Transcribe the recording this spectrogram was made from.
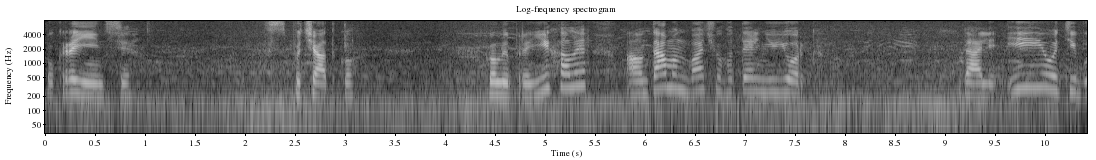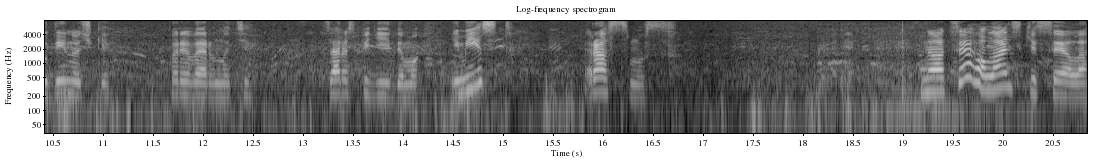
українці спочатку, коли приїхали. А он там он бачу готель Нью-Йорк. Далі. І оті будиночки перевернуті. Зараз підійдемо. І міст Расмус. Ну, а це голландські села.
